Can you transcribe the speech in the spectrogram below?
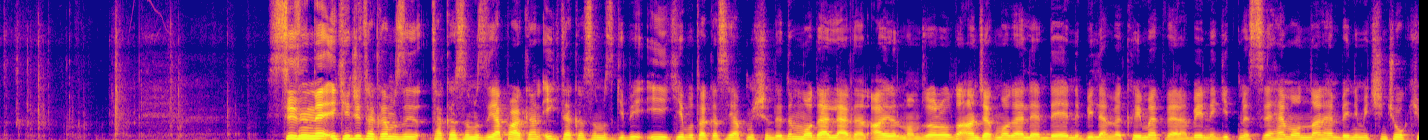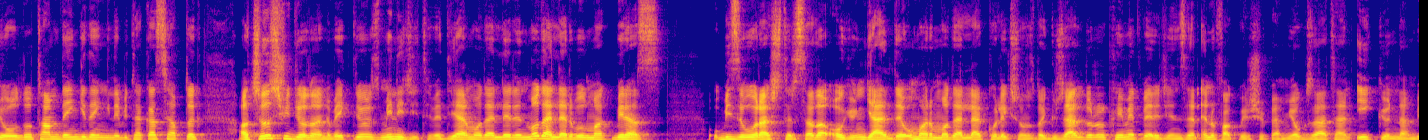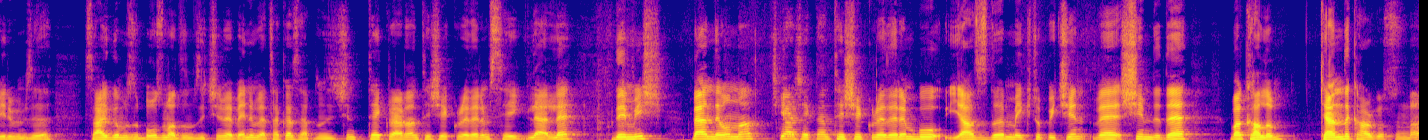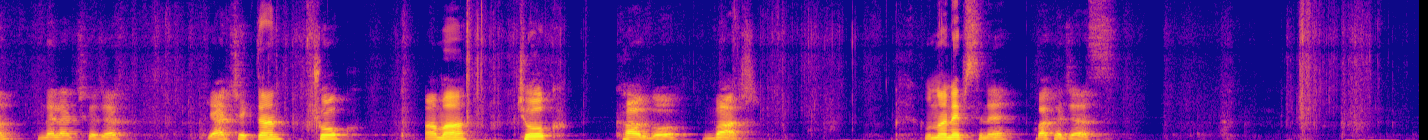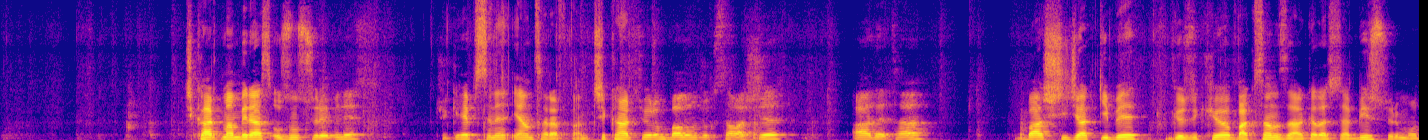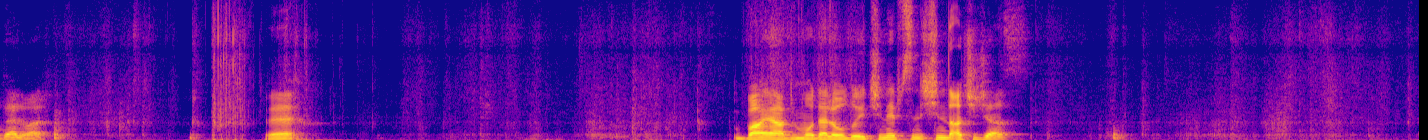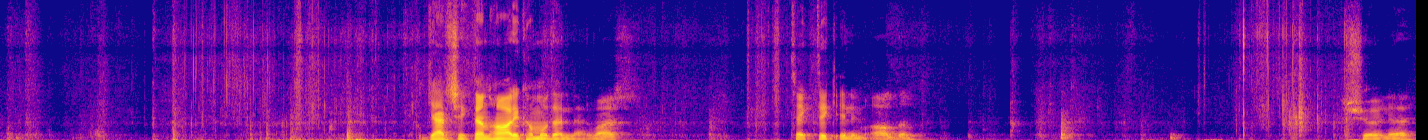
Sizinle ikinci takamızı, takasımızı yaparken ilk takasımız gibi iyi ki bu takası yapmışım dedim. Modellerden ayrılmam zor oldu ancak modellerin değerini bilen ve kıymet veren birine gitmesi hem onlar hem benim için çok iyi oldu. Tam dengi dengine bir takas yaptık. Açılış videolarını bekliyoruz. Mini GT ve diğer modellerin modelleri bulmak biraz bizi uğraştırsa da o gün geldi. Umarım modeller koleksiyonunuzda güzel durur. Kıymet vereceğinizden en ufak bir şüphem yok. Zaten ilk günden birbirimize saygımızı bozmadığımız için ve benimle takas yaptığınız için tekrardan teşekkür ederim sevgilerle demiş. Ben de ona gerçekten teşekkür ederim bu yazdığı mektup için ve şimdi de bakalım kendi kargosundan neler çıkacak. Gerçekten çok ama çok kargo var. Bunların hepsine bakacağız. Çıkartmam biraz uzun sürebilir. Çünkü hepsini yan taraftan çıkartıyorum. Baloncuk savaşı adeta başlayacak gibi gözüküyor. Baksanıza arkadaşlar bir sürü model var. Ve bayağı bir model olduğu için hepsini şimdi açacağız. Gerçekten harika modeller var. Tek tek elim aldım. Şöyle.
